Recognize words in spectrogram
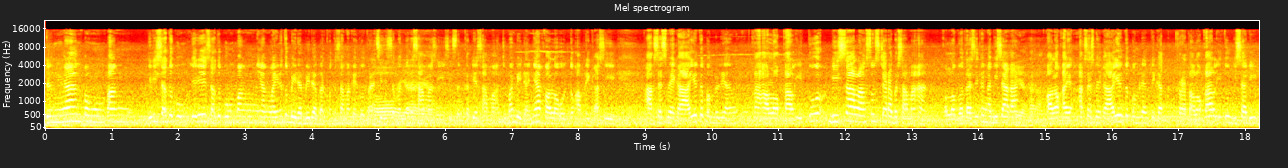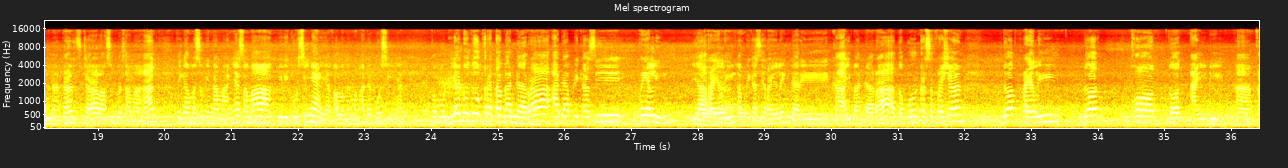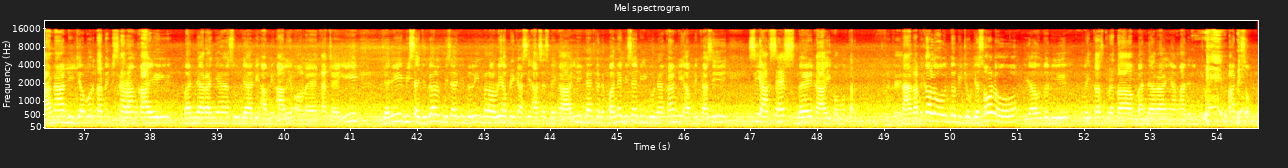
dengan pengumpan jadi satu jadi satu penumpang yang lain itu beda-beda barcode sama kayak Go Transit Oh, sebenarnya iya, sama iya. sih sistem kerja sama. Cuma bedanya kalau untuk aplikasi akses BKI itu pembelian KA lokal itu bisa langsung secara bersamaan kalau Go Transit kan nggak bisa kan Iya. kalau kayak akses BKI untuk pembelian tiket kereta lokal itu bisa digunakan secara langsung bersamaan tinggal masukin namanya sama kiri kursinya ya kalau memang ada kursinya kemudian untuk kereta bandara ada aplikasi railing ya Oh, ya. railing aplikasi railing dari KAI bandara ataupun reservation.railing.co.id nah karena di Jabodetabek sekarang KAI bandaranya sudah diambil alih oleh KCI jadi bisa juga bisa dibeli melalui aplikasi akses BKI dan ke depannya bisa digunakan di aplikasi si akses by KAI komuter Oke. Nah, tapi kalau untuk di Jogja Solo, ya untuk di lintas kereta bandara yang ada di Jogja, di So-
